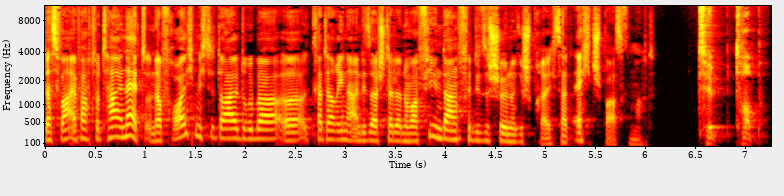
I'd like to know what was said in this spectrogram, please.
das war einfach total nett und da freue ich mich total drüber. Äh, Katharina, an dieser Stelle nochmal vielen Dank für dieses schöne Gespräch. Es hat echt Spaß gemacht. Tipp top.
